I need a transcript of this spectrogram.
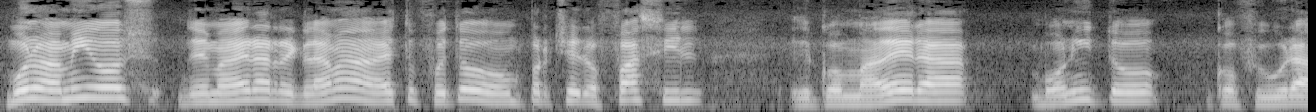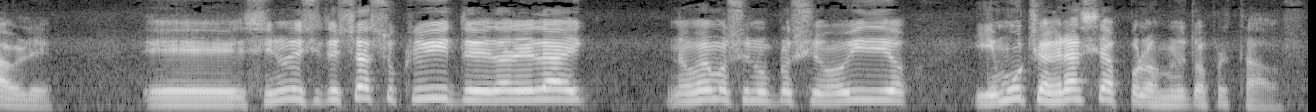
Bueno amigos de Madera Reclamada, esto fue todo, un perchero fácil, eh, con madera, bonito, configurable. Eh, si no lo hiciste ya, suscríbete, dale like, nos vemos en un próximo vídeo y muchas gracias por los minutos prestados.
